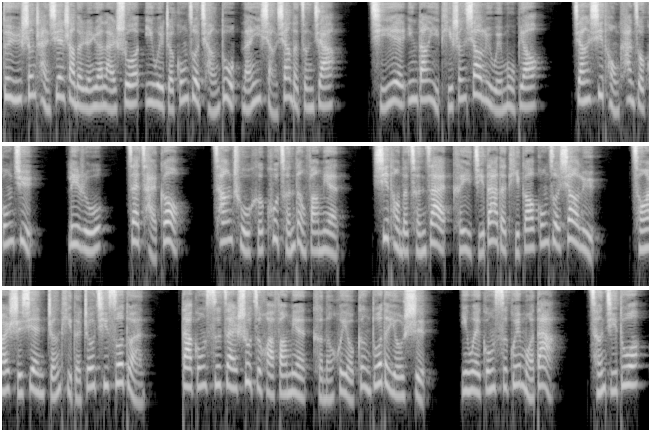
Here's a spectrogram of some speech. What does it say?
对于生产线上的人员来说，意味着工作强度难以想象的增加。企业应当以提升效率为目标，将系统看作工具。例如，在采购、仓储和库存等方面，系统的存在可以极大的提高工作效率，从而实现整体的周期缩短。大公司在数字化方面可能会有更多的优势，因为公司规模大、层级多，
